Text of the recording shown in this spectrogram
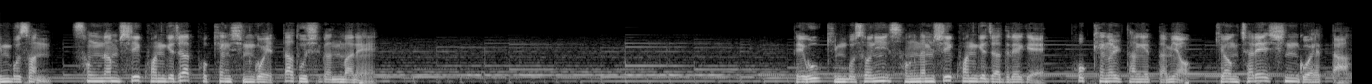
김부선, 성남시 관계자 폭행 신고했다 2시간 만에 배우 김부선이 성남시 관계자들에게 폭행을 당했다며 경찰에 신고했다.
